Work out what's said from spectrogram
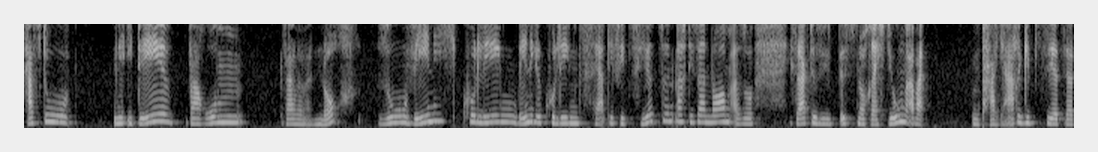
Hast du eine Idee, warum, sagen wir mal, noch so wenig Kollegen, wenige Kollegen zertifiziert sind nach dieser Norm? Also ich sagte, sie ist noch recht jung, aber ein paar Jahre gibt es sie jetzt ja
